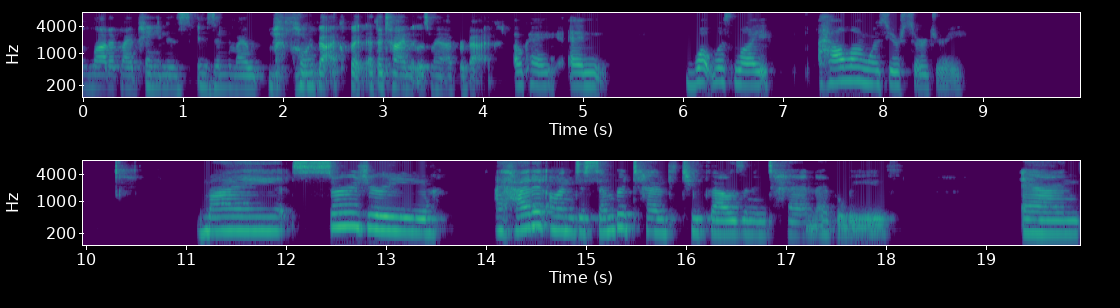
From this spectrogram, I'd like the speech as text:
a lot of my pain is is in my, my lower back, but at the time it was my upper back. Okay. And what was life? how long was your surgery? My surgery, I had it on December 10th, 2010, I believe. And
